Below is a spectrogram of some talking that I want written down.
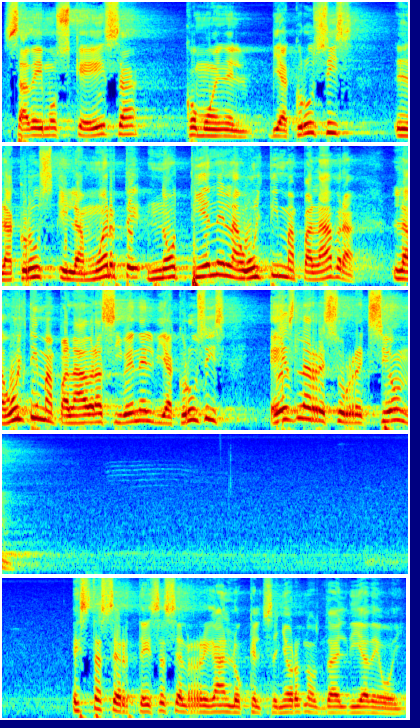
sabemos que esa, como en el Via Crucis, la cruz y la muerte no tienen la última palabra. La última palabra, si ven el Via Crucis, es la resurrección. Esta certeza es el regalo que el Señor nos da el día de hoy.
